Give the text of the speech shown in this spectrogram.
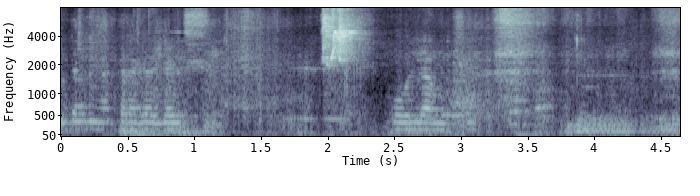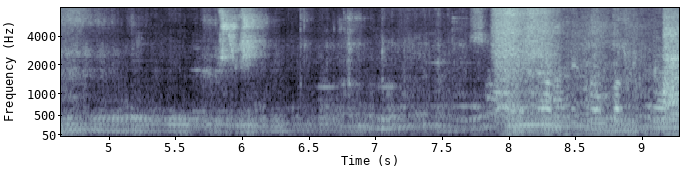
Kulang nga talaga guys. Kulang siya. So, kailangan itong pagkakas.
